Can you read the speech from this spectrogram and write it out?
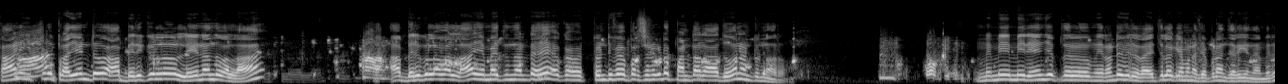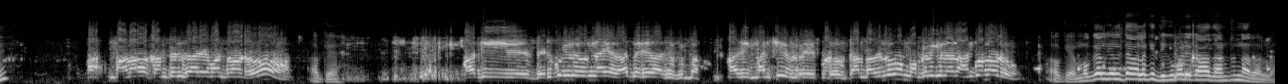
కానీ ఇప్పుడు ప్రజెంట్ ఆ బెరుకులు లేనందువల్ల ఆ, బెరుగుల వల్ల ఏమవుతుందంటే ఒక ట్వంటీ ఫైవ్ పర్సెంట్ కూడా పంట రాదు అని అంటున్నారు. మీరు ఏం చెప్తారు? మీరంటే మీరు రైతులకు ఏమైనా చెప్పడం జరిగిందా మీరు? మన కంపెనీ సార్ ఏమంటున్నాడు? ఓకే. అది బెరుకులు ఉన్నాయి కదా బెరు అది మంచి ఇప్పుడు దాని బదులు మొగ్గలకి వెళ్ళాలి అంటున్నాడు ఓకే మొగ్గలు వెళ్తే వాళ్ళకి దిగుబడి రాదు అంటున్నారు వాళ్ళు.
